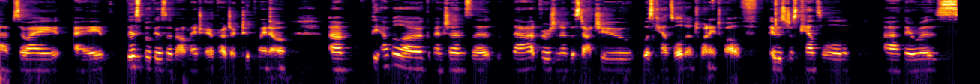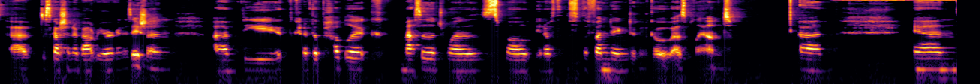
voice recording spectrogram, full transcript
Um, so I I this book is about Maitreya Project 2.0. Um, the epilogue mentions that that version of the statue was canceled in 2012. It was just canceled. Uh, there was uh, discussion about reorganization. Um, the kind of the public message was, well, you know, th- the funding didn't go as planned. Um, and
